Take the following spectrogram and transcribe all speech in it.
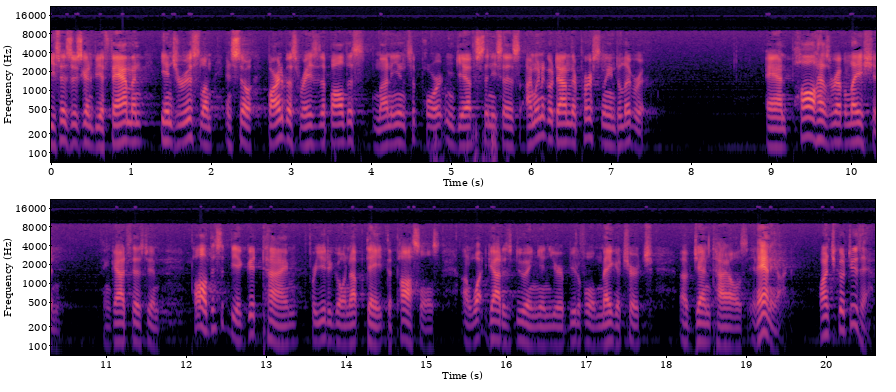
he says there's going to be a famine in Jerusalem. And so Barnabas raises up all this money and support and gifts, and he says, I'm going to go down there personally and deliver it. And Paul has a revelation, and God says to him, Paul, this would be a good time for you to go and update the apostles on what God is doing in your beautiful mega church of Gentiles in Antioch. Why don't you go do that?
